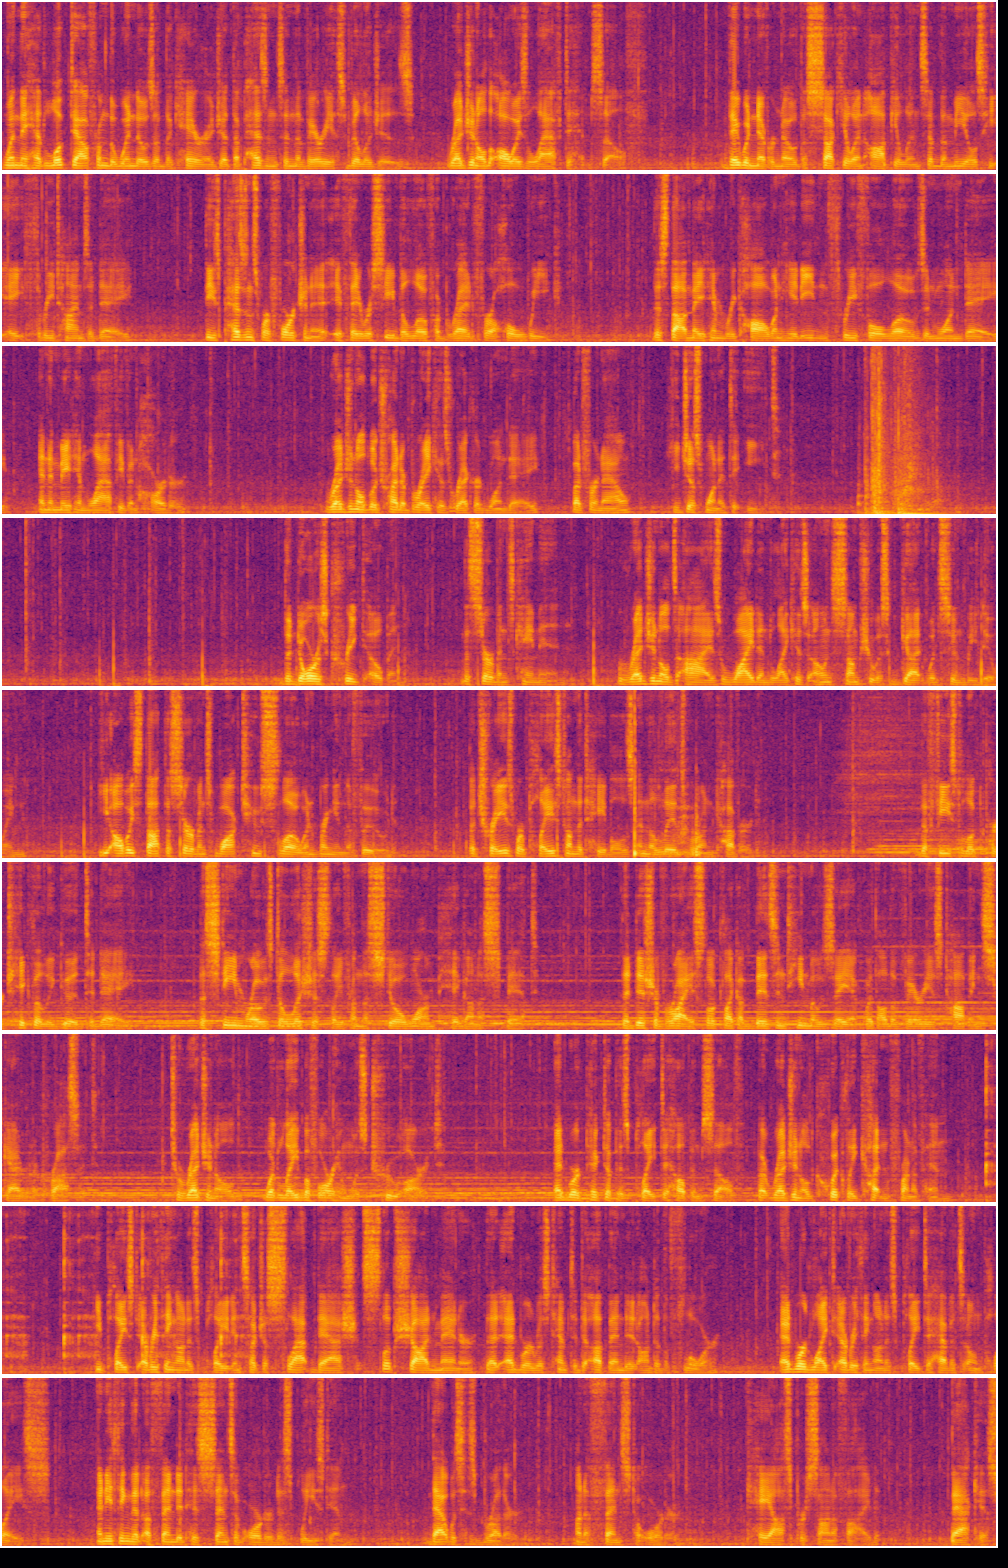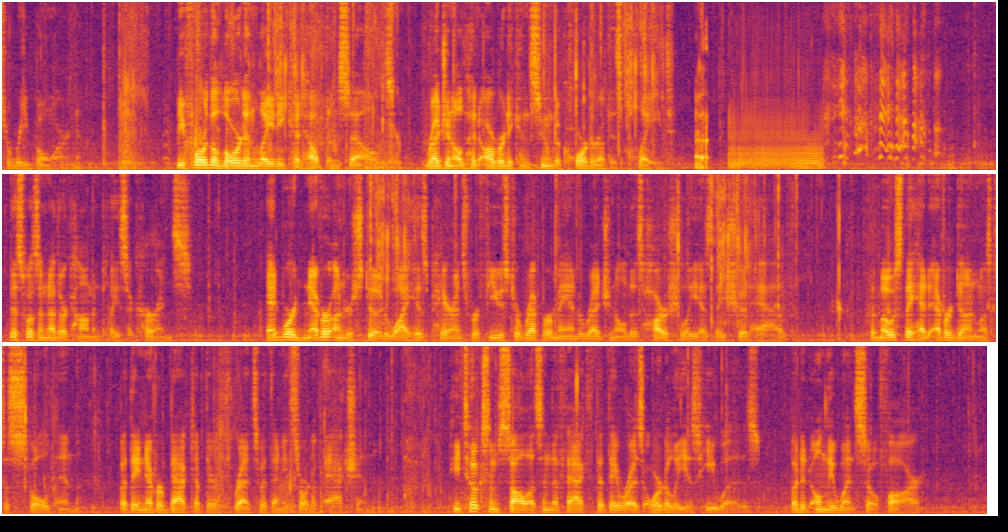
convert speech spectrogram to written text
When they had looked out from the windows of the carriage at the peasants in the various villages, Reginald always laughed to himself. They would never know the succulent opulence of the meals he ate three times a day, these peasants were fortunate if they received a loaf of bread for a whole week. This thought made him recall when he had eaten three full loaves in one day, and it made him laugh even harder. Reginald would try to break his record one day, but for now, he just wanted to eat. The doors creaked open. The servants came in. Reginald's eyes widened like his own sumptuous gut would soon be doing. He always thought the servants walked too slow in bringing the food. The trays were placed on the tables and the lids were uncovered. The feast looked particularly good today. The steam rose deliciously from the still warm pig on a spit. The dish of rice looked like a Byzantine mosaic with all the various toppings scattered across it. To Reginald, what lay before him was true art. Edward picked up his plate to help himself, but Reginald quickly cut in front of him. He placed everything on his plate in such a slapdash, slipshod manner that Edward was tempted to upend it onto the floor. Edward liked everything on his plate to have its own place. Anything that offended his sense of order displeased him. That was his brother. An offense to order. Chaos personified. Bacchus reborn. Before the lord and lady could help themselves, Reginald had already consumed a quarter of his plate. This was another commonplace occurrence. Edward never understood why his parents refused to reprimand Reginald as harshly as they should have. The most they had ever done was to scold him, but they never backed up their threats with any sort of action. He took some solace in the fact that they were as orderly as he was, but it only went so far.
